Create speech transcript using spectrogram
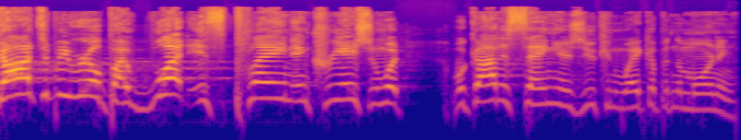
God to be real by what is plain in creation. What, what God is saying here is you can wake up in the morning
